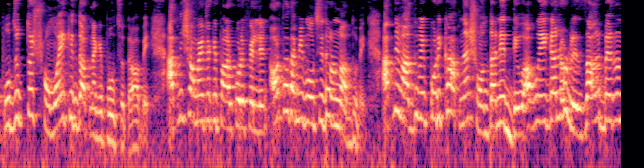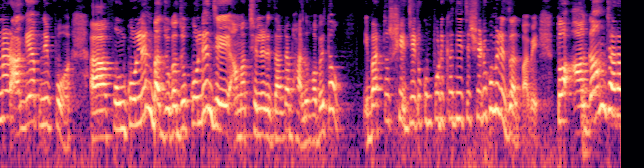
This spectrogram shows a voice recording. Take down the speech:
উপযুক্ত সময়ে কিন্তু আপনাকে পৌঁছতে হবে। আপনি সময়টাকে পার করে ফেললেন, অর্থাৎ আমি বলছি ধরুন মাধ্যমিক। আপনি মাধ্যমিক পরীক্ষা আপনার সন্তানের দেওয়া হয়ে গেল রেজাল্ট বেরোনোর আগে আপনি ফোন করলেন বা যোগাযোগ করলেন যে, আমার ছেলের রেজাল্টটা ভালো হবে তো? এবার তো সে যেরকম পরীক্ষা দিয়েছে, সেরকমই রেজাল্ট পাবে। তো আগাম যারা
